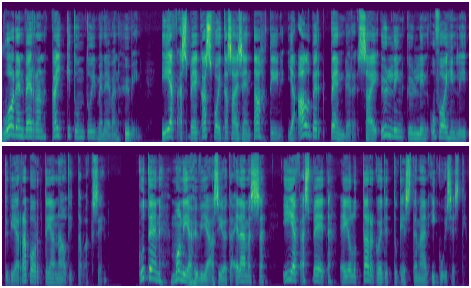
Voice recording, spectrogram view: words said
Vuoden verran kaikki tuntui menevän hyvin – IFSB kasvoi tasaiseen tahtiin ja Albert Bender sai yllin kyllin ufoihin liittyviä raportteja nautittavakseen. Kuten monia hyviä asioita elämässä, IFSBtä ei ollut tarkoitettu kestämään ikuisesti.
